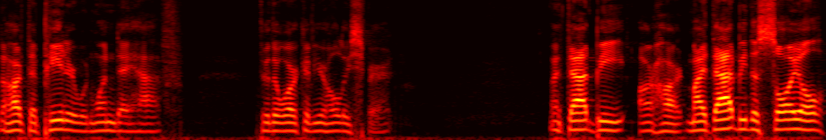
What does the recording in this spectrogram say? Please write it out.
the heart that Peter would one day have through the work of your Holy Spirit. Might that be our heart. Might that be the soil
